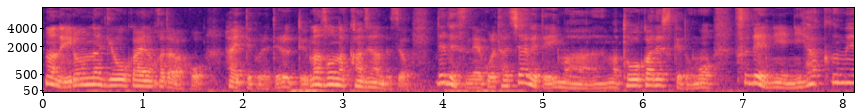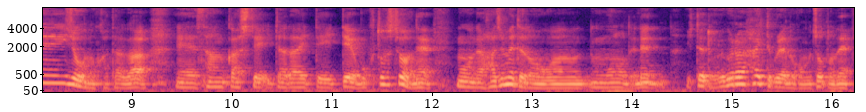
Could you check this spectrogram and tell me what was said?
まあね、いろんな業界の方がこう、入ってくれてるっていう、まあそんな感じなんですよ。でですね、これ立ち上げて今、まあ10日ですけども、すでに200名以上の方が、えー、参加していただいていて、僕としてはね、もうね、初めてのものでね、一体どれぐらい入ってくれるのかもちょっとね、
